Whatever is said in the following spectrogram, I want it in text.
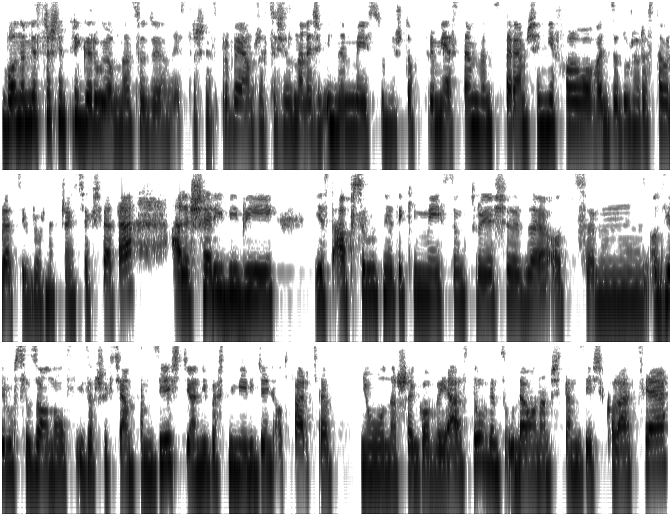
bo one mnie strasznie triggerują na co dzień i strasznie sprawiają, że chcę się znaleźć w innym miejscu niż to, w którym jestem, więc staram się nie followować za dużo restauracji w różnych częściach świata, ale Sherry Bibi jest absolutnie takim miejscem, które ja śledzę od, od wielu sezonów i zawsze chciałam tam zjeść i oni właśnie mieli dzień otwarcia dniu naszego wyjazdu, więc udało nam się tam zjeść kolację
